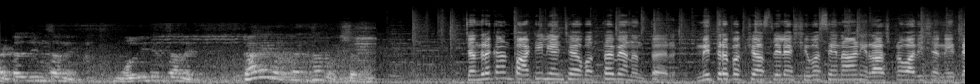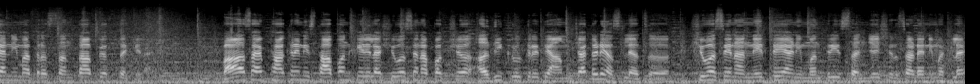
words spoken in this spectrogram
अटलजींचा नाही मोदीजींचा नाही. कार्यकर्त्यांचा पक्ष चंद्रकांत पाटील यांच्या वक्तव्यानंतर मित्रपक्ष असलेल्या शिवसेना आणि राष्ट्रवादीच्या नेत्यांनी मात्र संताप व्यक्त केला. बाळासाहेब ठाकरेंनी स्थापन केलेला शिवसेना पक्ष अधिकृतरित्या आमच्याकडे असल्याचं शिवसेना नेते आणि मंत्री संजय शिरसाट यांनी म्हटलंय.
